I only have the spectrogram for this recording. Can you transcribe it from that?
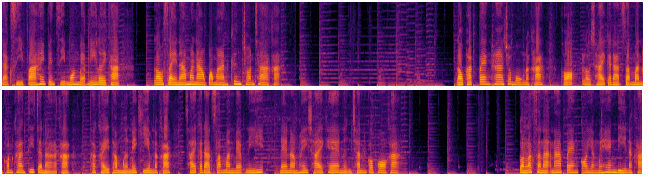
จากสีฟ้าให้เป็นสีม่วงแบบนี้เลยค่ะ เราใส่น้ำมะนาวประมาณครึ่งช้อนชาค่ะ เราพักแป้ง 5 ชั่วโมงนะคะ เพราะเราใช้กระดาษซับมันค่อนข้างที่จะหนาค่ะ ถ้าใครทำเหมือนไม่ครีมนะคะ ใช้กระดาษซับมันแบบนี้ แนะนำให้ใช้แค่ 1 ชั้นก็พอค่ะส่วนลักษณะหน้าแป้งก็ยังไม่แห้งดีนะคะ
